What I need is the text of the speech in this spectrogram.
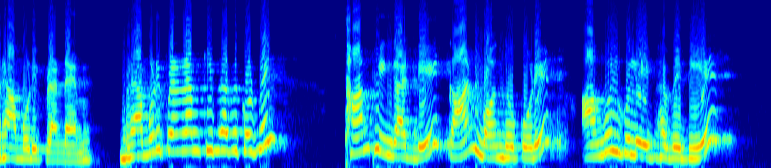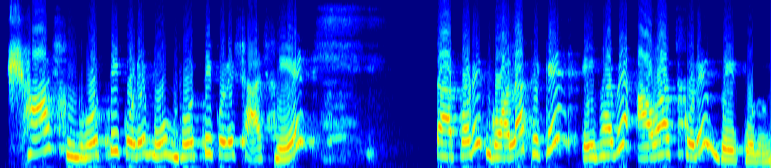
ভ্রামরী প্রাণায়াম। ভ্রামরী প্রাণায়াম কীভাবে করবেন? থাম ফিঙ্গার দিয়ে কান বন্ধ করে আঙুলগুলো এইভাবে দিয়ে শ্বাস ভর্তি করে, বুক ভর্তি করে শ্বাস নিয়ে তারপরে গলা থেকে এইভাবে আওয়াজ করে বের করুন।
